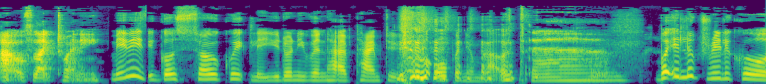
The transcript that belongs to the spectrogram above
out of like 20. Maybe it goes so quickly you don't even have time to open your mouth. Damn. But it looked really cool.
